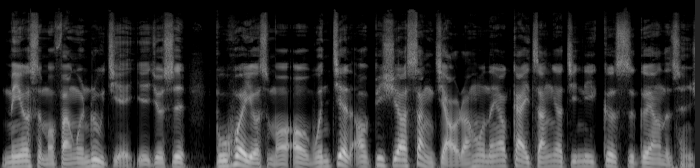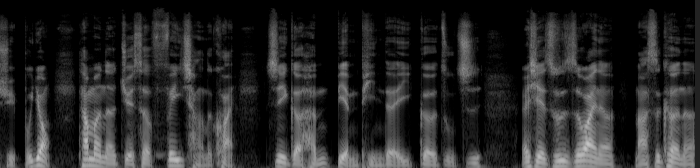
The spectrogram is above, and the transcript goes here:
没有什么繁文缛节，也就是不会有什么哦文件哦必须要上缴，然后呢要盖章，要经历各式各样的程序，不用。他们呢决策非常的快，是一个很扁平的一个组织。而且除此之外呢，马斯克呢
